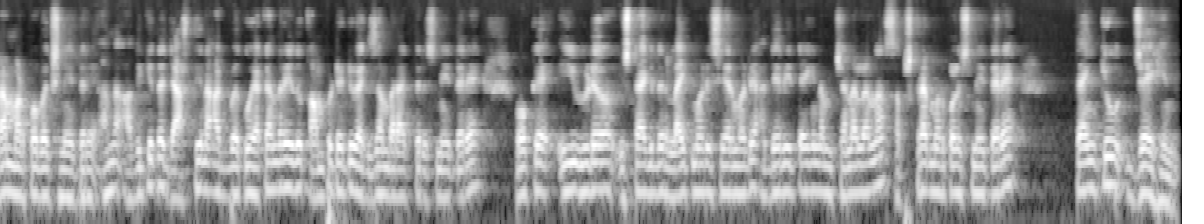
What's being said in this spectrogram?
ಆರಾಮ್ ಮಾಡ್ಕೋಬೇಕು ಸ್ನೇಹಿತರೆ. ಅಂದರೆ ಅದಕ್ಕಿಂತ ಜಾಸ್ತಿನೇ ಆಗಬೇಕು. ಯಾಕಂದರೆ ಇದು ಕಾಂಪಿಟೇಟಿವ್ ಎಕ್ಸಾಮ್ ಬರಾಕ್ತೀರಿ ಸ್ನೇಹಿತರೆ. ಓಕೆ ಈ ವಿಡಿಯೋ ಇಷ್ಟ ಆಗಿದ್ದರೆ ಲೈಕ್ ಮಾಡಿ ಶೇರ್ ಮಾಡಿ. ಅದೇ ರೀತಿಯಾಗಿ ನಮ್ಮ ಚಾನಲನ್ನು ಸಬ್ಸ್ಕ್ರೈಬ್ ಮಾಡ್ಕೊಳ್ಳಿ ಸ್ನೇಹಿತರೆ. ಥ್ಯಾಂಕ್ ಯು ಜೈ ಹಿಂದ್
